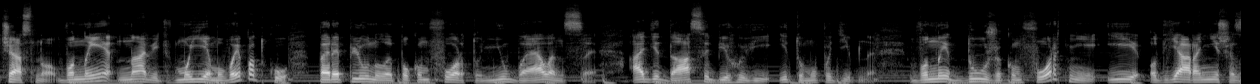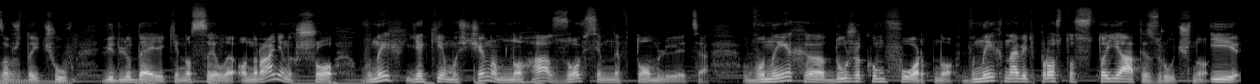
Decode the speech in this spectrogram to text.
Чесно, вони навіть в моєму випадку переплюнули по комфорту New Balance, Adidas бігові і тому подібне. Вони дуже комфортні, і от я раніше завжди чув від людей, які носили онранінг, що в них якимось чином нога зовсім не втомлюється. В них е, дуже комфортно, в них навіть просто стояти зручно. І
